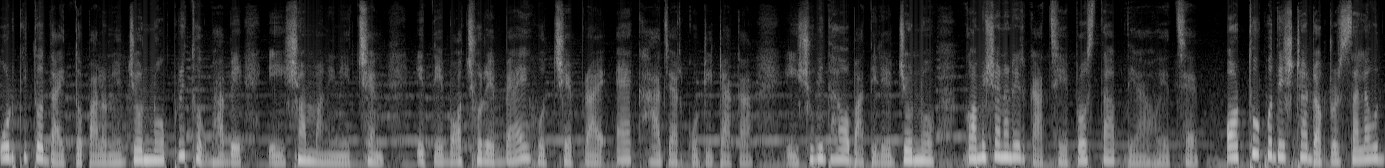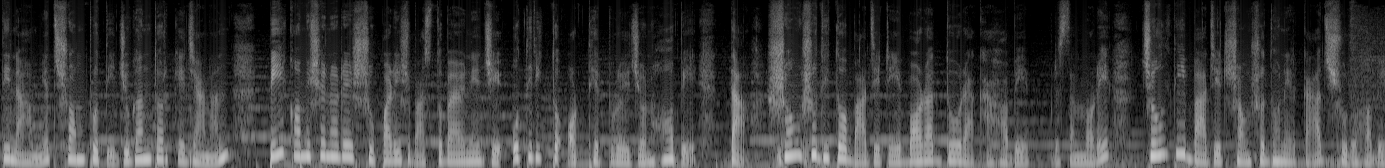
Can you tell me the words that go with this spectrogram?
অর্পিত দায়িত্ব পালনের জন্য পৃথকভাবে এই সম্মানী নিচ্ছেন। এতে বছরে ব্যয় হচ্ছে প্রায় এক হাজার কোটি টাকা। এই সুবিধাও বাতিলের জন্য কমিশনারের কাছে প্রস্তাব দেওয়া হয়েছে। অর্থ উপদেষ্টা ড সালাউদ্দিন আহমেদ সম্প্রতি যুগান্তরকে জানান, পে কমিশনারের সুপারিশ বাস্তবায়নে যে অতিরিক্ত অর্থের প্রয়োজন হবে তা সংশোধিত বাজেটে বরাদ্দ রাখা হবে। ডিসেম্বরে চলতি বাজেট সংশোধনের কাজ শুরু হবে।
